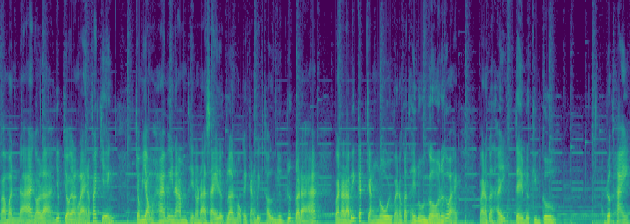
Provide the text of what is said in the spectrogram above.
Và mình đã, gọi là, giúp cho dân làng nó phát triển. Trong vòng 20 năm thì nó đã xây được lên một cái căn biệt thự nhất rất là đã. Và nó đã biết cách chăn nuôi và nó có thể nuôi ngựa nữa các bạn. Và nó có thể tìm được kim cương. Rất hay.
